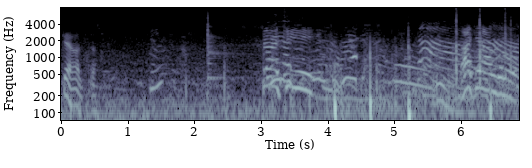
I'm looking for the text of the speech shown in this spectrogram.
Che alta. Franci! Dai che angolo!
